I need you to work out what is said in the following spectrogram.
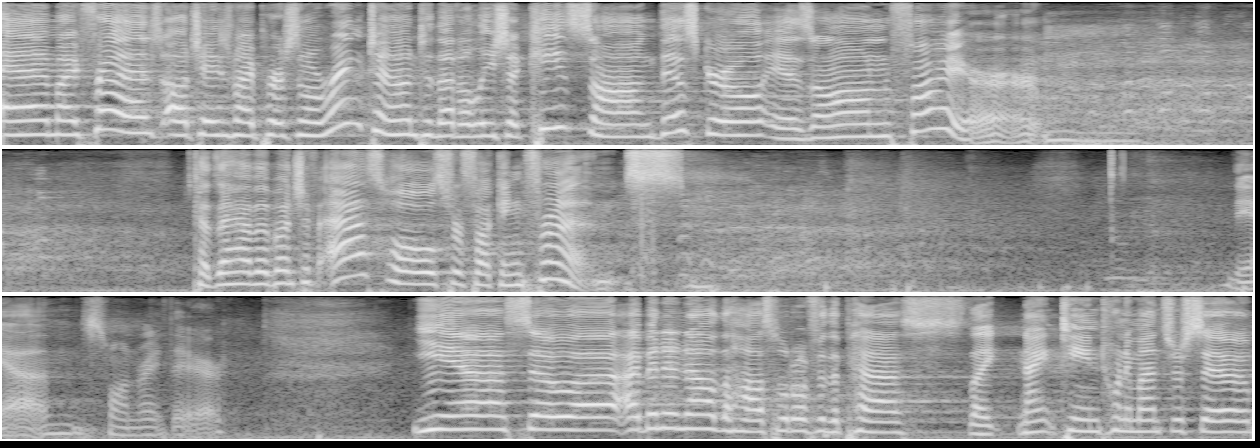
And my friends, I'll change my personal ringtone to that Alicia Keys song, This Girl is on Fire. Because I have a bunch of assholes for fucking friends. Yeah, this one right there. Yeah, so uh, I've been in and out of the hospital for the past like 19, 20 months or so.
